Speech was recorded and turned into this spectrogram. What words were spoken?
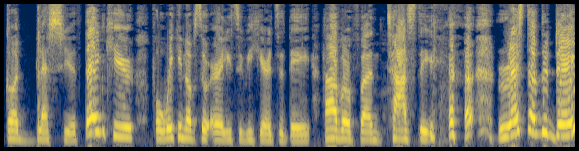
God bless you. Thank you for waking up so early to be here today. Have a fantastic rest of the day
